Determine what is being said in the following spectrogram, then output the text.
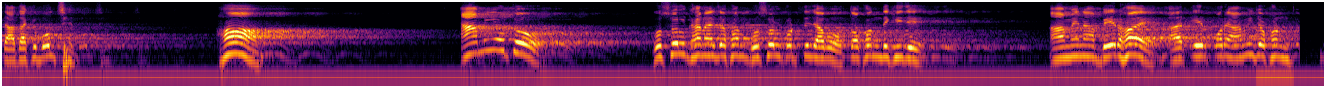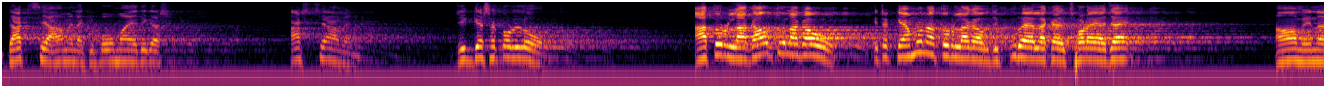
দাদাকে বলছেন হ্যাঁ। আমিও তো গোসলখানায় যখন গোসল করতে যাব, তখন দেখি যে আমেনা বের হয় আর এরপরে আমি যখন ডাকছে আমেনা কি, বৌমা এদিকে আস। আসছে আমেনা। জিজ্ঞাসা করল, আতর লাগাও তো লাগাও, এটা কেমন আতর লাগাও যে পুরো এলাকায় ছড়ায়া যায়? আমেনা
